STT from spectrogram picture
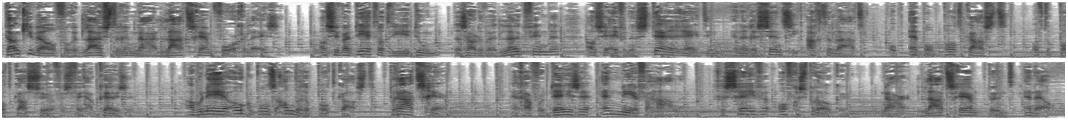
Dankjewel voor het luisteren naar Laatscherm voorgelezen. Als je waardeert wat we hier doen, dan zouden we het leuk vinden als je even een sterrenrating en een recensie achterlaat op Apple Podcasts of de podcastservice van jouw keuze. Abonneer je ook op onze andere podcast, Praatscherm. En ga voor deze en meer verhalen, geschreven of gesproken, naar laatscherm.nl.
